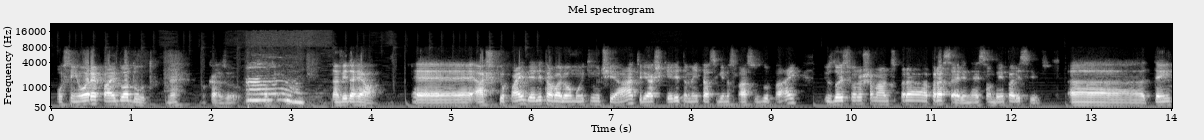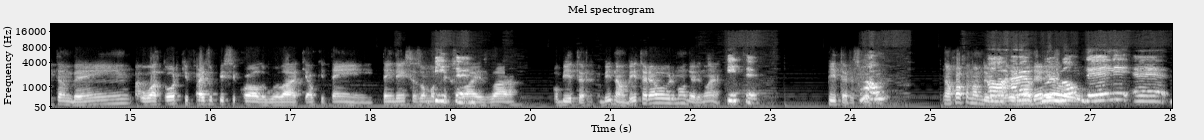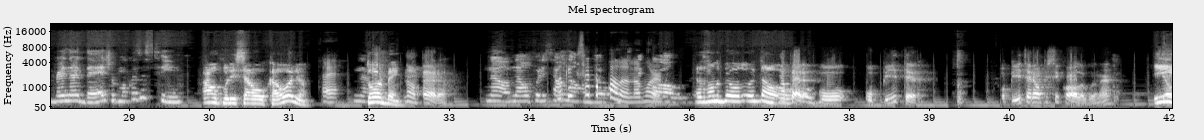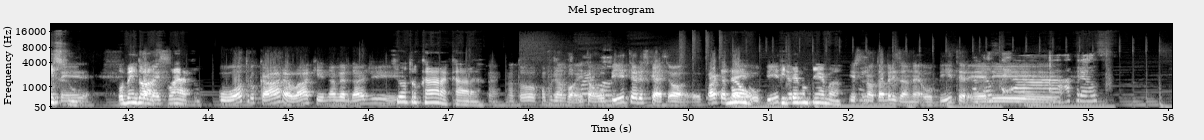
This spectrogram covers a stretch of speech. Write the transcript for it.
O senhor é pai do adulto, né? No caso. Ah na vida real. É, acho que o pai dele trabalhou muito no teatro e acho que ele também está seguindo os passos do pai. E os dois foram chamados para a série, né? São bem parecidos. Uh, tem também o ator que faz o psicólogo lá, que é o que tem tendências homossexuais Peter. lá. O Peter. Não, o Peter é o irmão dele, não é? Peter. Peter, desculpa. Não. Não, qual é o nome do irmão? Oh, o irmão, dele, o irmão é o... dele é Bernadette, alguma coisa assim. Ah, o policial Caolho? É. Não. Torben. Não, pera. Não, não, o policial não. O que, você tá falando, amor? Eu tô falando do. Não, não pera. O, o Peter. O Peter é o psicólogo, né? Isso. É o, o Bendorf, então, correto. O outro cara lá, que na verdade. Que outro cara, cara? É, não tô confundindo as bolas. Então, o Peter, esquece, ó. Corta até. Não, o Peter. Peter não tem irmã. Isso, não, tá brisando, né? O Peter, a ele. A, a trans.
